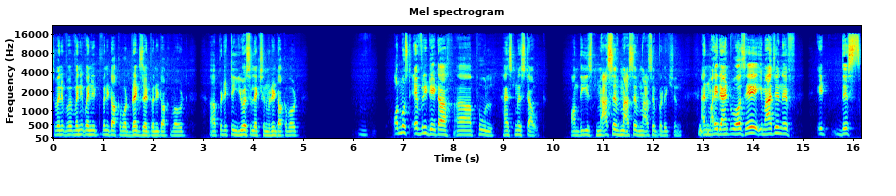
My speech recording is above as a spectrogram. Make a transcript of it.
So when you, when you, when you when you talk about Brexit, when you talk about uh, predicting U.S. election, when you talk about almost every data uh, pool has missed out on these massive, massive, massive prediction. And my rant was, hey, imagine if it this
